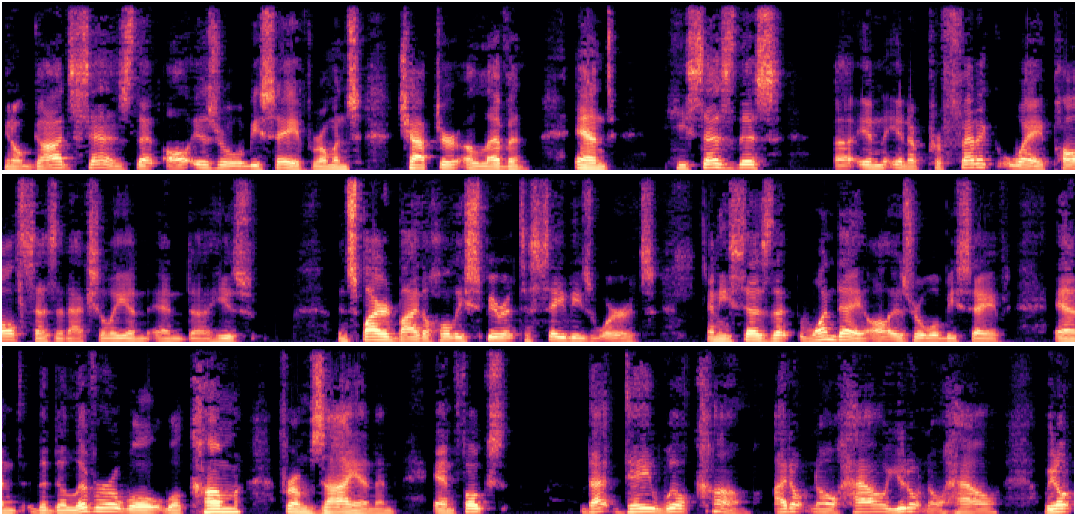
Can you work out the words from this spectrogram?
you know, God says that all Israel will be saved. Romans chapter 11. And he says this uh, in in a prophetic way. Paul says it actually, and and uh, he's inspired by the Holy Spirit to say these words. And he says that one day all Israel will be saved, and the deliverer will will come from Zion. And and folks, that day will come. I don't know how, you don't know how. We don't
